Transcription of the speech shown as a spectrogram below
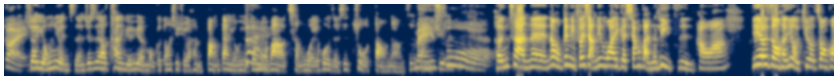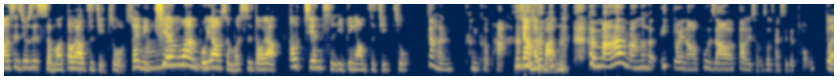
对，所以永远只能就是要看远远某个东西觉得很棒，但永远都没有办法成为或者是做到那样子，没错，很惨呢、欸。那我跟你分享另外一个相反的例子，好啊，也有一种很有趣的状况是，就是什么都要自己做，所以你千万不要什么事都要、哦、都坚持一定要自己做，这样很。很可怕，这样很忙，很忙，他很忙了很一堆，然后不知道到底什么时候才是个头。对，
